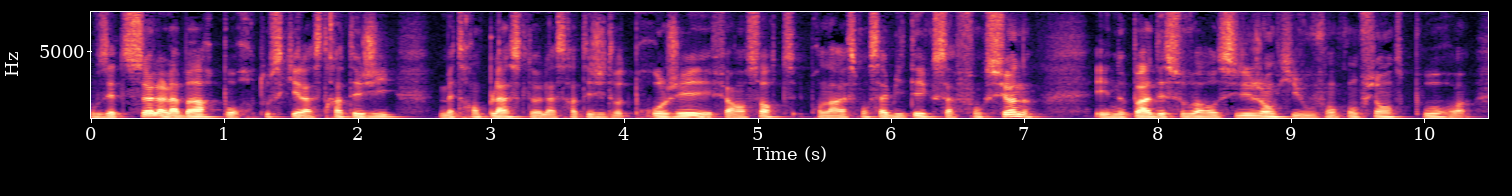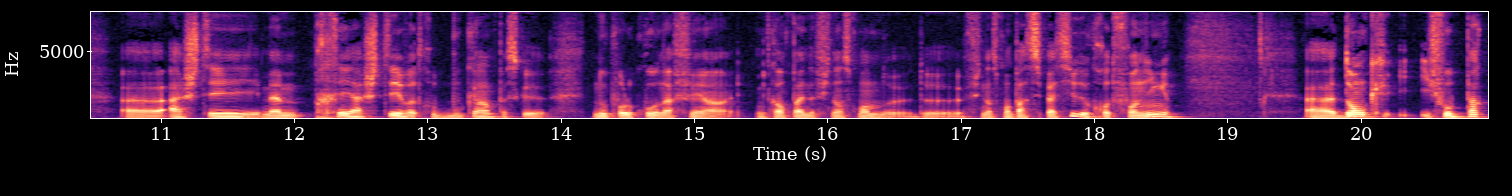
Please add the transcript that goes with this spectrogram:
vous êtes seul à la barre pour tout ce qui est la stratégie, mettre en place la stratégie de votre projet et faire en sorte, prendre la responsabilité que ça fonctionne et ne pas décevoir aussi les gens qui vous font confiance pour euh, acheter et même préacheter votre bouquin parce que nous pour le coup on a fait une campagne de financement de, financement participatif de crowdfunding. Euh, donc il faut pas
